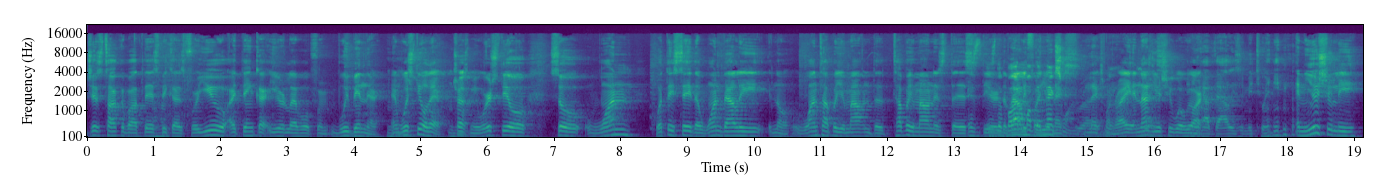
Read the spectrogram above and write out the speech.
just talk about this Uh-huh. because for you, I think at your level, from we've been there Mm-hmm. and we're still there. Trust me, we're still. So one, what they say, the one valley, no, one top of your mountain. The top of your mountain is the is, Is- is the the, bottom valley of for the next next one. next Right. one, right? And that's Yes. usually where we And are. Have valleys in between. and usually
